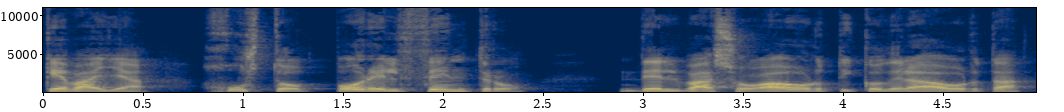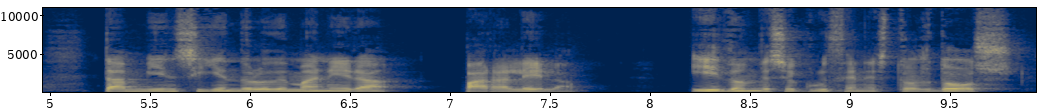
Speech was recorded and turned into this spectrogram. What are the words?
que vaya justo por el centro del vaso aórtico de la aorta, también siguiéndolo de manera paralela. Y donde se crucen estos dos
